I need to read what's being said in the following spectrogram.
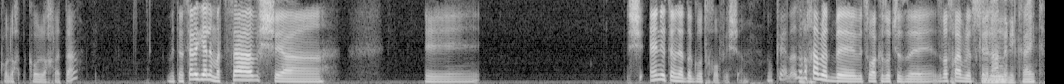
כל, כל החלטה, ותנסה להגיע למצב שה... אה, שאין יותר מדי דרגות חופש שם, אוקיי? לא, זה לא חייב להיות בצורה כזאת שזה... זה לא חייב להיות שאלה כאילו... אמריקאית.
